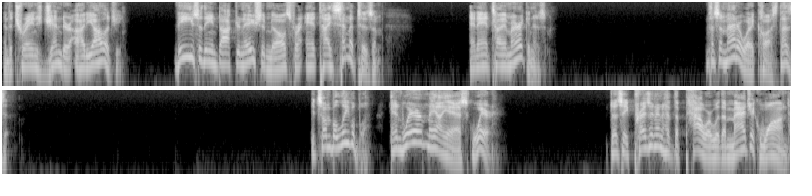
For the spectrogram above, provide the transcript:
and the transgender ideology. These are the indoctrination mills for anti Semitism and anti Americanism. Doesn't matter what it costs, does it? It's unbelievable. And where, may I ask, where does a president have the power with a magic wand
